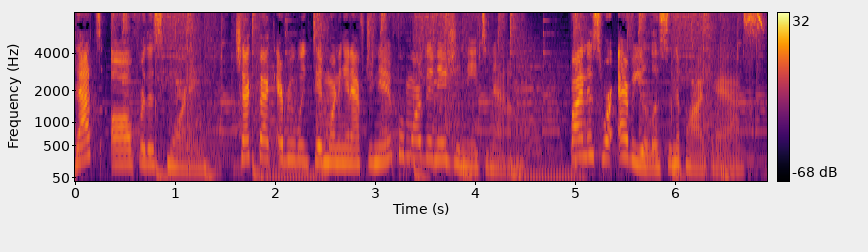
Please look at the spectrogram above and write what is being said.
That's all for this morning. Check back every weekday morning and afternoon for more of the news you need to know. Find us wherever you listen to podcasts.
